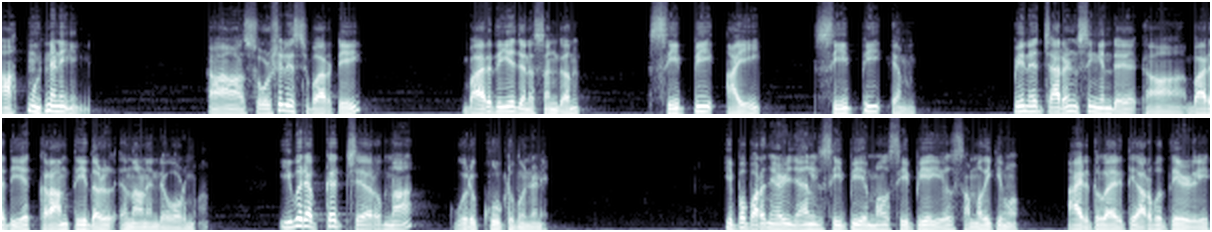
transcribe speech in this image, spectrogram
ആ മുന്നണി socialist party Bharatiya Janasangham C P I C P M പിന്നെ ചരൺ സിംഗിന്റെ ഭാരതീയ ക്രാന്തി ദൾ എന്നാണ് എന്റെ ഓർമ്മ. ഇവരൊക്കെ ചേർന്ന ഒരു കൂട്ടുമുന്നണി. ഇപ്പോൾ പറഞ്ഞു കഴിഞ്ഞാൽ സി പി എമ്മോ സി പി ഐയോ സമ്മതിക്കുമോ ആയിരത്തി തൊള്ളായിരത്തി അറുപത്തേഴിൽ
